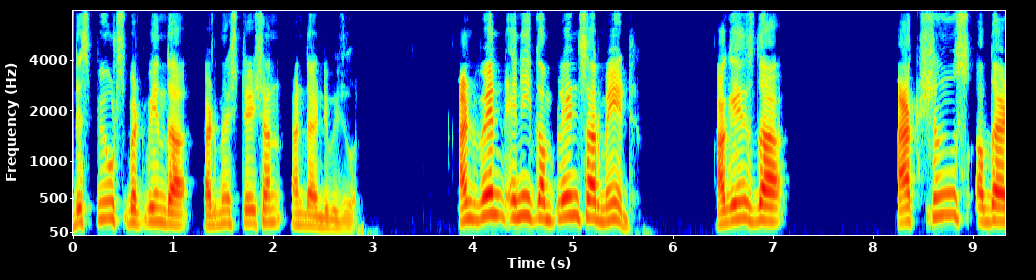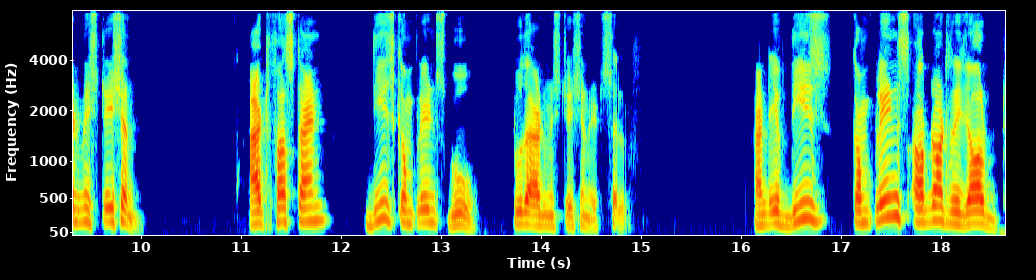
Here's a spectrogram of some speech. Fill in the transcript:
disputes between the administration and the individual. And when any complaints are made against the actions of the administration at first hand these complaints go to the administration itself. And if these complaints are not resolved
